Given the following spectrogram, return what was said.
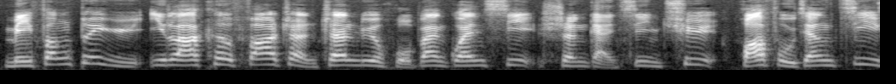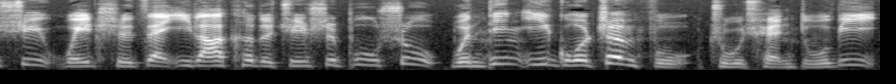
美方对与伊拉克发展战略伙伴关系深感兴趣，华府将继续维持在伊拉克的军事部署，稳定伊国政府主权独立。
